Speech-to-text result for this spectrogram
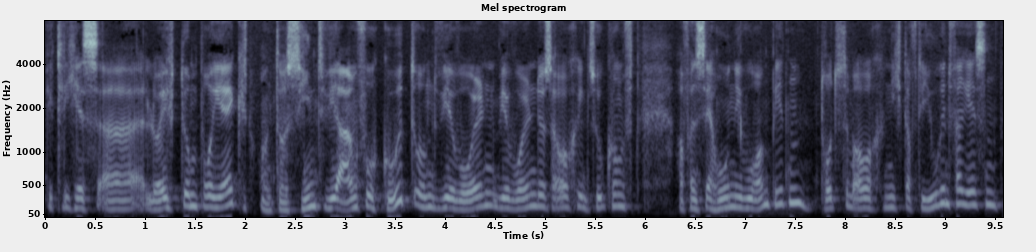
wirkliches äh, Leuchtturmprojekt und da sind wir einfach gut und wir wollen, wir wollen das auch in Zukunft auf einem sehr hohen Niveau anbieten, trotzdem auch nicht auf die Jugend vergessen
